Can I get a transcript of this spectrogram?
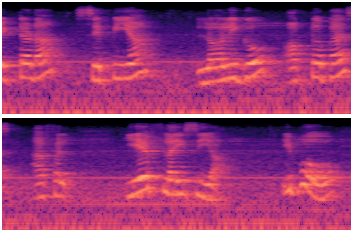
பிக்டடா செப்பியா லாலிகோ ஆக்டோபஸ் அஃபல் ஏஃப்ளைசியா இப்போது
